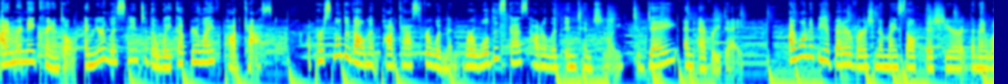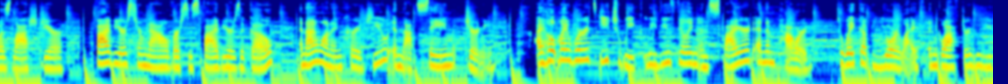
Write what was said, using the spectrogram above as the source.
I'm Renee Crandall, and you're listening to the Wake Up Your Life podcast, a personal development podcast for women where we'll discuss how to live intentionally today and every day. I want to be a better version of myself this year than I was last year, five years from now versus five years ago, and I want to encourage you in that same journey. I hope my words each week leave you feeling inspired and empowered to wake up your life and go after who you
